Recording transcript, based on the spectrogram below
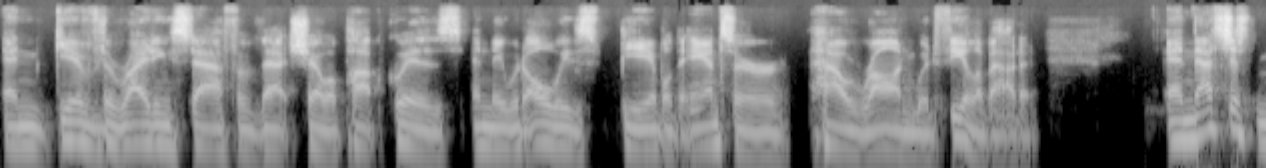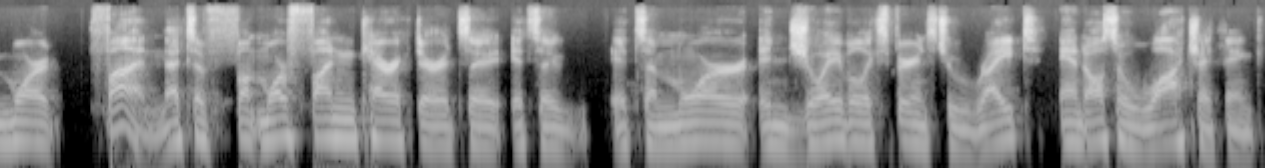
and give the writing staff of that show a pop quiz and they would always be able to answer how Ron would feel about it. And that's just more fun. That's a fun, more fun character. It's a it's a it's a more enjoyable experience to write and also watch, I think,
